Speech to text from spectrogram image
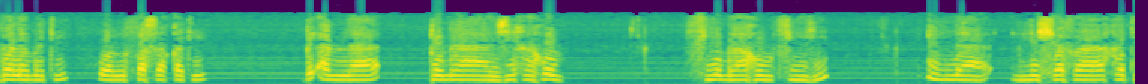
zalamati wal فيما هم فيه إلا لشفاعة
